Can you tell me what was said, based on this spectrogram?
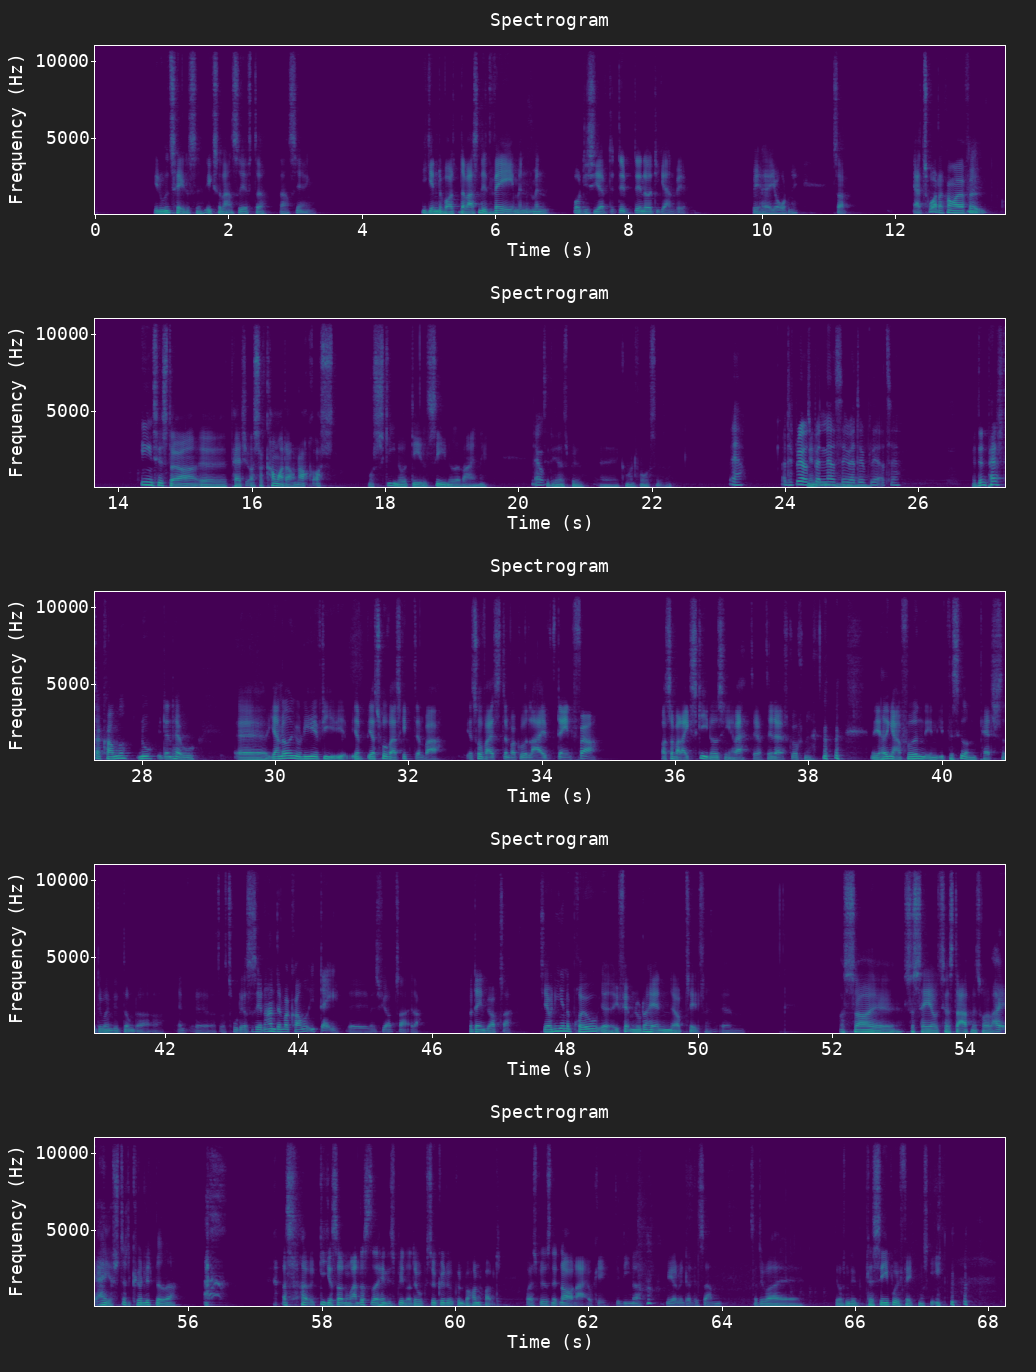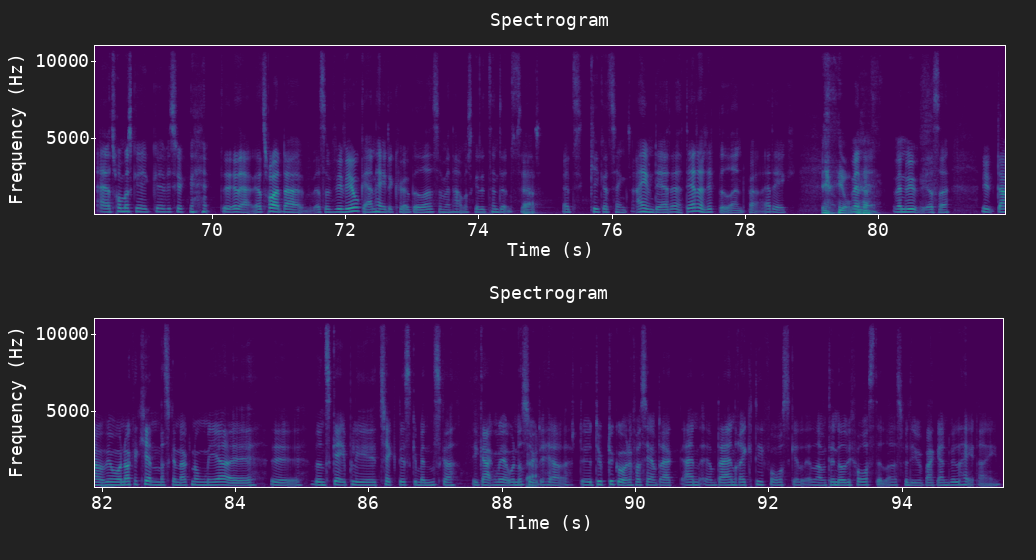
en udtalelse, ikke så lang tid efter lanceringen. Igen, der var, der var sådan lidt vag, men, men hvor de siger, at det, det, det er noget, de gerne vil, vil have i orden. Ikke? Så jeg tror, der kommer i hvert fald mm. en til større øh, patch, og så kommer der jo nok også måske noget DLC ned ad vejen ikke? Jo. til det her spil, øh, kunne man forestille sig. Ja, og det bliver jo spændende Men, at se, hvad det bliver til. Men den patch, der er kommet nu i den her uge, øh, jeg nåede jo lige, fordi jeg, jeg troede faktisk ikke, den var, jeg troede faktisk, den var gået live dagen før, og så var der ikke sket noget, så jeg, hvad, det, det der er skuffende. Men jeg havde ikke engang fået en, en, et besked om en patch, så det var en lidt dumt at, at, at, at, at tro det. Og så sagde han, at den var kommet i dag, øh, mens vi optager, eller på dagen vi optager. Så jeg var lige inde og prøve øh, i fem minutter herinde optagelse. Øh, og så, øh, så sagde jeg jo til at starte med, jeg tror, jeg, jeg synes, at det kører lidt bedre. og så gik jeg så nogle andre steder hen i spillet, og det var så det kun på håndholdt, hvor jeg spillede sådan lidt, nå nej, okay, det ligner mere eller mindre det samme. Så det var, øh, det var sådan lidt placebo-effekt måske. ja, jeg tror måske ikke, vi skal... Det, jeg tror, at der... Altså, vi vil jo gerne have, at det kører bedre, så man har måske lidt tendens til ja. at, at kigge og tænke, ej, men det er da, det er da lidt bedre end før, er det ikke? jo. Men, øh, men vi, altså, vi, der, vi må nok erkende, at der skal nok nogle mere øh, øh, videnskabelige, tekniske mennesker i gang med at undersøge ja. det her det dybtegående, for at se, om der, er en, om der er en rigtig forskel, eller om det er noget, vi forestiller os, fordi vi bare gerne vil have, der er en.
